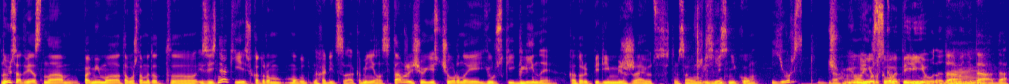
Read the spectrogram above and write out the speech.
Ну и, соответственно, помимо того, что там этот известняк есть, в котором могут находиться окаменелости, там же еще есть черные юрские глины, которые перемежаются с этим самым Какие? известняком. Юрский? Да. Ю- Ну, юрского периода, да, да. да, да.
